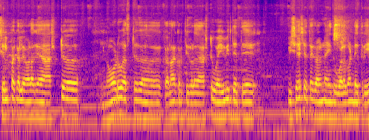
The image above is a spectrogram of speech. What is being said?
ಶಿಲ್ಪಕಲೆ ಒಳಗೆ ಅಷ್ಟು ನೋಡುವಷ್ಟು ಕಲಾಕೃತಿಗಳು, ಅಷ್ಟು ವೈವಿಧ್ಯತೆ, ವಿಶೇಷತೆಗಳನ್ನ ಇದು ಒಳಗೊಂಡೈತ್ರಿ.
